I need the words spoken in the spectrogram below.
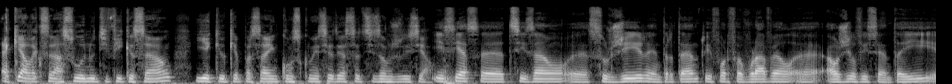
aquela que será a sua notificação e aquilo que aparecer em consequência dessa decisão judicial. E se essa decisão surgir, entretanto, e for favorável ao Gil Vicente, aí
